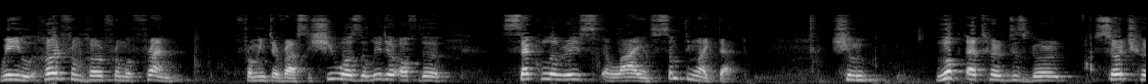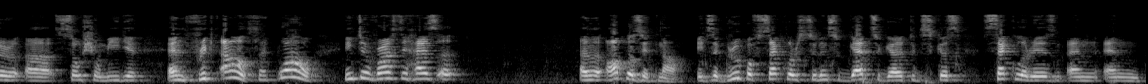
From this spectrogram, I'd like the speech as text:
We heard from her from a friend from InterVarsity. She was the leader of the Secularist Alliance, something like that. She looked at her, this girl, searched her uh, social media, and freaked out. Like, wow, InterVarsity has a, an opposite now. It's a group of secular students who get together to discuss secularism and, and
